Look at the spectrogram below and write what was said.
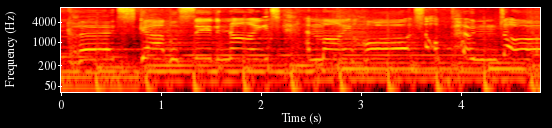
music hurts, see the night, and my heart's opened up.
